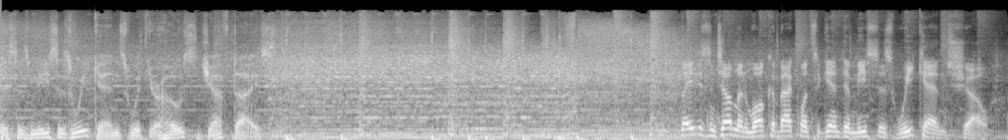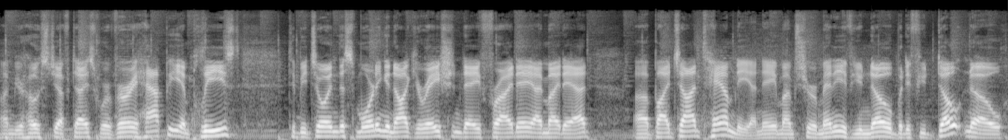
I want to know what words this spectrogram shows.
This is Mises Weekends with your host, Jeff Deist. Ladies and gentlemen, welcome back once again to Mises Weekends Show. I'm your host, Jeff Deist. We're very happy and pleased to be joined this morning, Inauguration Day Friday, I might add, uh, by John Tamny, a name I'm sure many of you know, but if you don't know,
